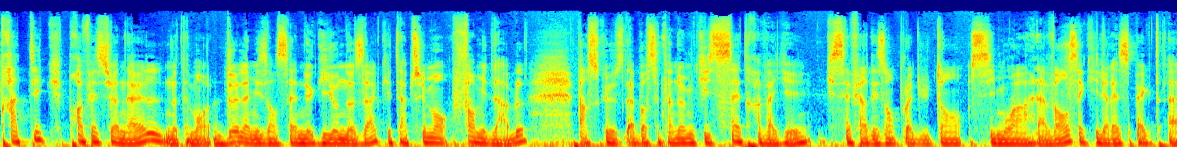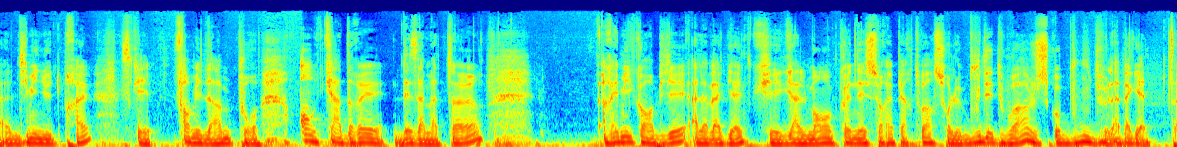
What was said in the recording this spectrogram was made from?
pratique professionnelle, notamment de la mise en scène de Guillaume Nozac, est absolument formidable, parce que d'abord c'est un homme qui sait travailler, qui sait faire des emplois du temps six mois à l'avance et qui les respecte à dix minutes près, ce qui est formidable pour encadrer des amateurs. Rémi Corbier à la baguette, qui également connaît ce répertoire sur le bout des doigts jusqu'au bout de la baguette.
